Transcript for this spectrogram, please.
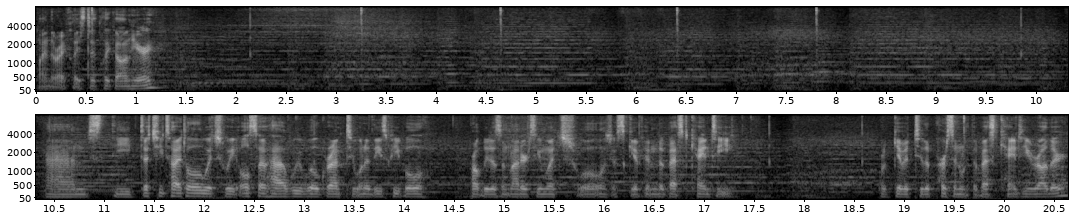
find the right place to click on here. And the duchy title, which we also have, we will grant to one of these people. Probably doesn't matter too much, we'll just give him the best county. Or give it to the person with the best county, rather.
